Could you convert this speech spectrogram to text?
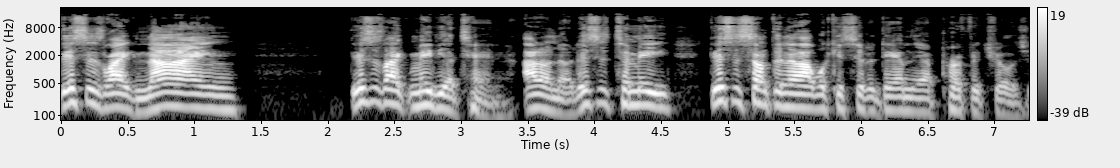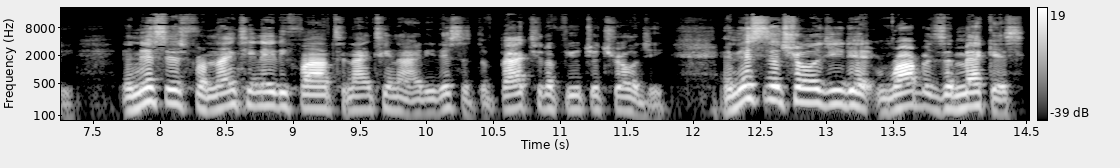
this is like 9, This is like maybe a 10. I don't know. This is, to me, this is something that I would consider damn near a perfect trilogy. And this is from 1985 to 1990. This is the Back to the Future trilogy. And this is a trilogy that Robert Zemeckis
